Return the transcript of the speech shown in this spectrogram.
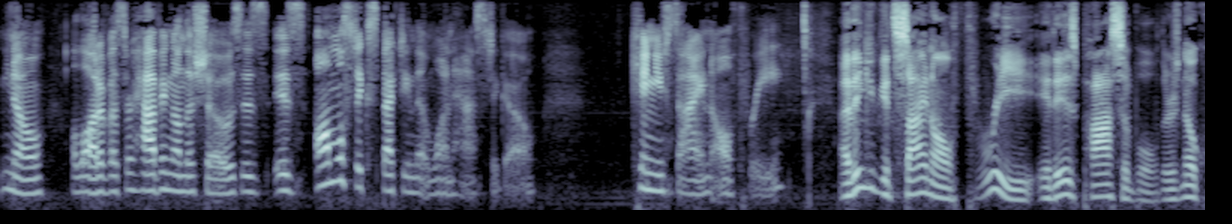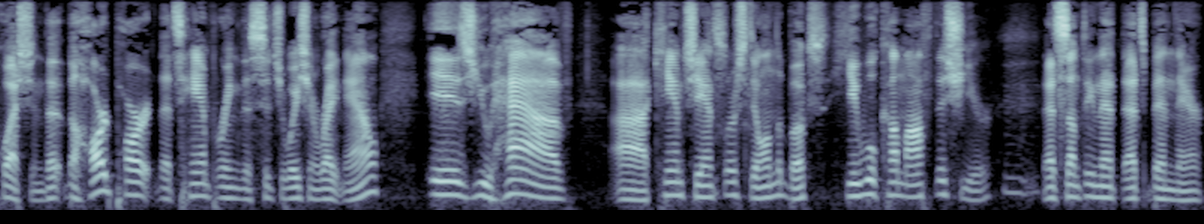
you know, a lot of us are having on the shows is is almost expecting that one has to go. Can you sign all three? I think you could sign all three. It is possible. There's no question. The the hard part that's hampering the situation right now is you have uh, Kam Chancellor still on the books. He will come off this year. That's something that that's been there.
